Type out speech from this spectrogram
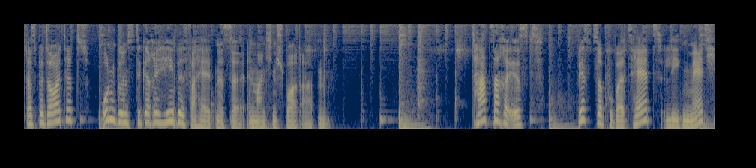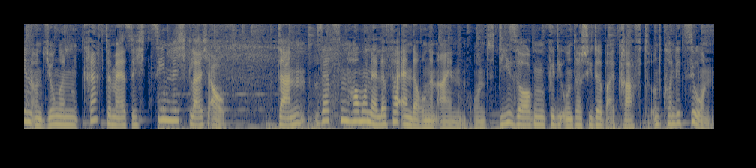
Das bedeutet ungünstigere Hebelverhältnisse in manchen Sportarten. Tatsache ist, bis zur Pubertät liegen Mädchen und Jungen kräftemäßig ziemlich gleich auf. Dann setzen hormonelle Veränderungen ein und die sorgen für die Unterschiede bei Kraft und Kondition.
